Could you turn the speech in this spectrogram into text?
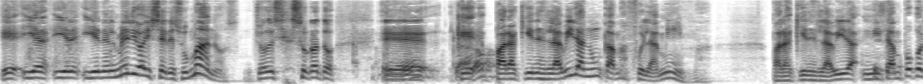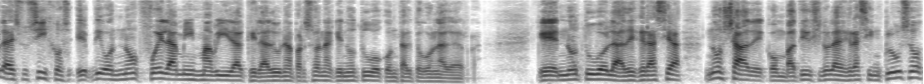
Eh, y, y, en el medio hay seres humanos. Yo decía hace un rato eh, que para quienes la vida nunca más fue la misma para quienes la vida, ni tampoco la de sus hijos, eh, digo, no fue la misma vida que la de una persona que no tuvo contacto con la guerra que no tuvo la desgracia, no ya de combatir, sino la desgracia incluso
